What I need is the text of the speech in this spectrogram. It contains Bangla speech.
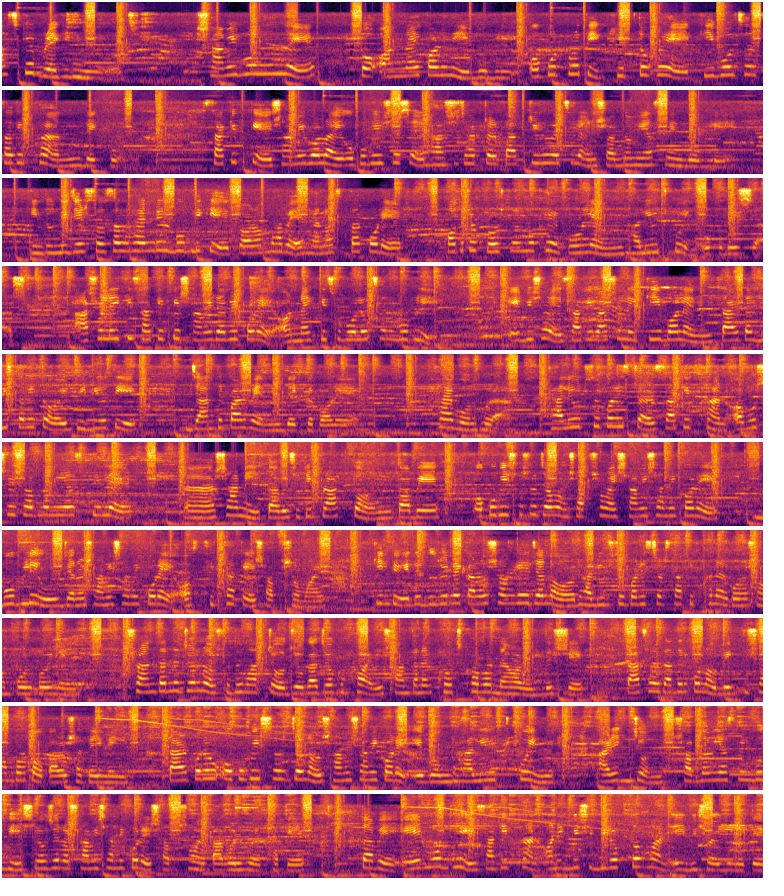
আজকে ব্রেকিং নিউজ স্বামী বললে, তো অন্যায় করেনি বুবলি। অপুর প্রতি ক্ষিপ্ত হয়ে কি বলছেন সাকিব খান দেখুন। সাকিবকে স্বামী বলায় অপু বিশ্বাসের হাসি ঠাট্টার পাত্রী হয়েছিলেন শবনম মিয়াসিন বুবলি। কিন্তু নিজের সোশ্যাল হ্যান্ডেল বুবলিকে চরমভাবে হেনস্থা করে কতটা প্রশ্নের মুখে পড়লেন ঢালিউড কুইন অপু বিশ্বাস। আসলেই কি সাকিবকে স্বামী দাবি করে অন্যায় কিছু বলেছেন বুবলি? এ বিষয়ে সাকিব আসলে কি বলেন তাই তার বিস্তারিত এই ভিডিওটি জানতে পারবেন দেখতে পরে। হ্যাঁ বন্ধুরা ঢালিউড সুপারস্টার সাকিব খান অবশ্যই স্বপ্ন ইয়াসমিনের আহ, স্বামী তবে সেটি প্রাক্তন তবে অপবিশ্বাসও যেমন সবসময় স্বামী স্বামী করে, বুবলিও যেন স্বামী স্বামী করে অস্থির থাকে সবসময়। কিন্তু এদের দুজনের কারোর সঙ্গে যেন ঢালিউড সুপারস্টার সাকিব খানের কোনো সম্পর্কই নেই। সন্তানের জন্য শুধুমাত্র যোগাযোগ হয় সন্তানের খোঁজ খবর নেওয়ার উদ্দেশ্যে। তাছাড়া তাদের কোনো ব্যক্তি সম্পর্ক কারোর সাথেই নেই। তারপরেও অপবিশ্বাস যেন স্বামী স্বামী করে এবং ঢালিউড কুইন আরেকজন শবনম ইয়াসমিন বুদি, সেও যেন স্বামী স্বামী করে সবসময় পাগল হয়ে থাকে। তবে এর মধ্যেই সাকিব খান অনেক বেশি বিরক্ত হন এই বিষয়গুলোতে।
